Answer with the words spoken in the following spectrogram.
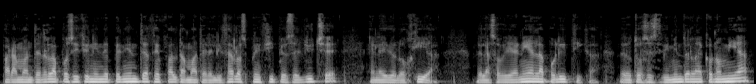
Para mantener la posición independiente hace falta materializar los principios del Yuche en la ideología, de la soberanía en la política, del autosostenimiento en la economía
